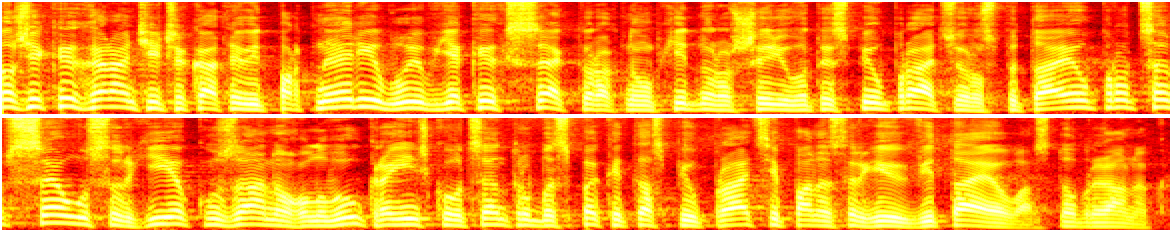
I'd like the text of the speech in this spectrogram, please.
Тож яких гарантій чекати від партнерів і в яких секторах необхідно розширювати співпрацю? Розпитаю про це все у Сергія Кузана, голови Українського центру безпеки та співпраці. Пане Сергію, вітаю вас. Добрий ранок.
